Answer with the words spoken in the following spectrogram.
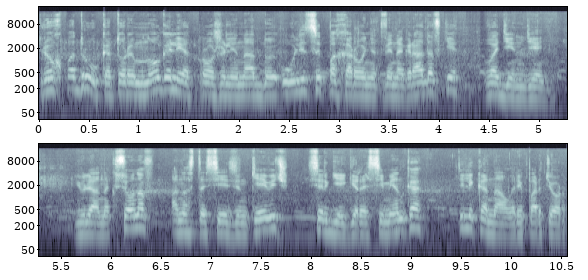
Трех подруг, которые много лет прожили на одной улице, похоронят в Виноградовке в один день. Юлиан Аксенов, Анастасия Зинкевич, Сергей Герасименко, телеканал «Репортер».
